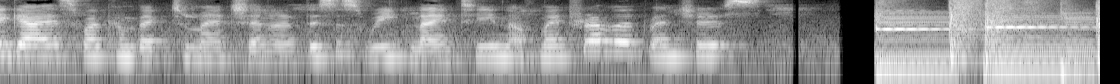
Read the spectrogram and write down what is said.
Hey guys, welcome back to my channel. This is week 19 of my travel adventures. And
